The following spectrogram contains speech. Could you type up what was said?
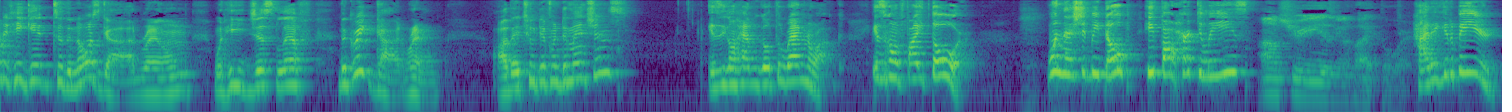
did he get to the Norse god realm when he just left the Greek god realm? Are they two different dimensions? Is he gonna have to go through Ragnarok? Is he gonna fight Thor? Wouldn't that shit be dope? He fought Hercules. I'm sure he is gonna fight Thor. How did he get a beard?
